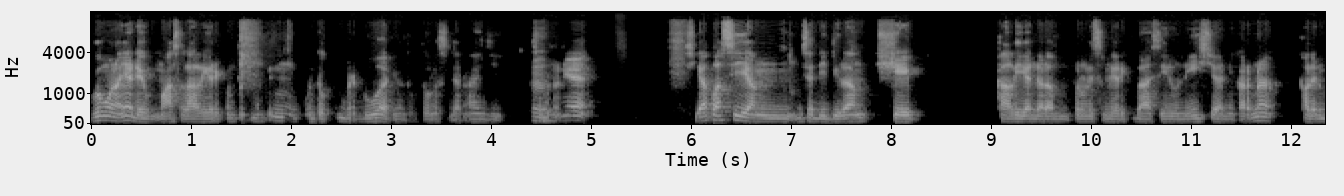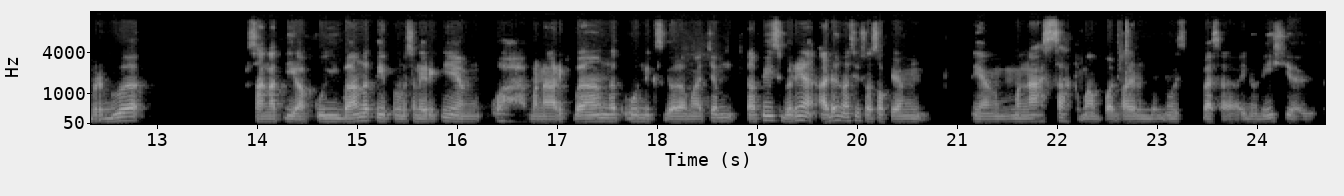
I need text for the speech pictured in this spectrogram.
Gue mau nanya deh masalah lirik untuk mungkin untuk berdua nih untuk Tulus dan Aji. Hmm. Siapa sih yang bisa dibilang shape kalian dalam penulisan lirik bahasa Indonesia nih? Karena kalian berdua sangat diakui banget nih penulisan liriknya yang wah menarik banget, unik segala macam. Tapi sebenarnya ada nggak sih sosok yang yang mengasah kemampuan kalian menulis bahasa Indonesia gitu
